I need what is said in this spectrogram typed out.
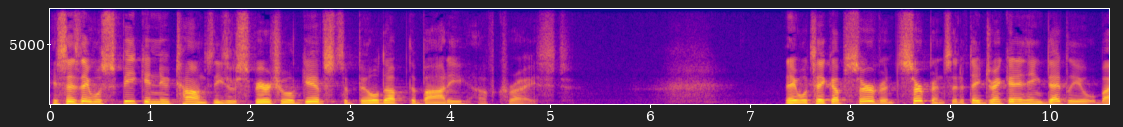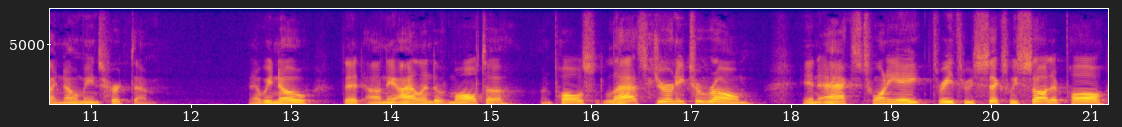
He says they will speak in new tongues. These are spiritual gifts to build up the body of Christ. They will take up serpents, and if they drink anything deadly, it will by no means hurt them. Now we know that on the island of Malta, on Paul's last journey to Rome, in Acts 28 3 through 6, we saw that Paul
